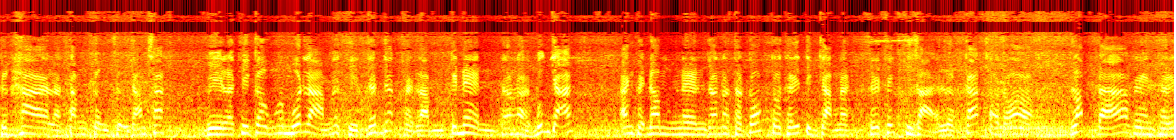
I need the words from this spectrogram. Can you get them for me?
Thứ hai là tăng cường sự giám sát. Vì là thi công muốn làm thì nhất nhất phải làm cái nền nó phải vững chãi anh phải đầm nền cho nó thật tốt tôi thấy tình trạng này tôi thích giải lượt cát sau đó lắp đá nên thấy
